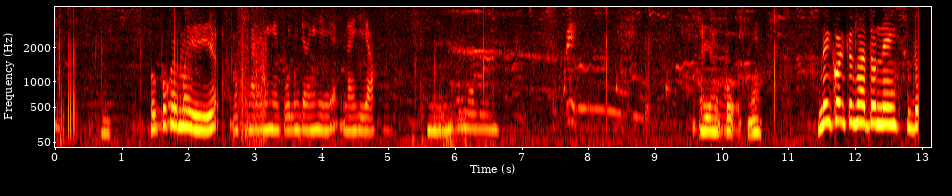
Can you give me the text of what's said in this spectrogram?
Huwag po kayo mahihiya. Mas nga namin tulong dyan ang hingi, nahihiya ako. Ayan po. Oh. Ning, kuhan ka nga doon, Ning.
